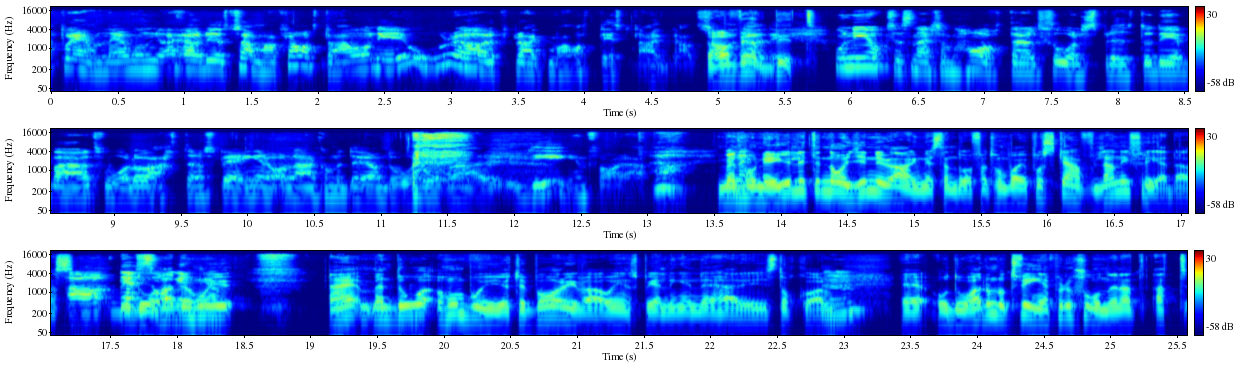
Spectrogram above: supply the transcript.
Eh. på henne. Hon hörde samma prata. Hon är ju oerhört pragmatiskt lagd. Alltså. Ja, väldigt. Hon är ju också sån här som hatar alkoholsprit och det är bara tvål och vatten och spelar ingen roll. Han kommer dö ändå. Det är, bara, det är ingen fara. Men hon är ju lite nojig nu, Agnes, ändå, för att hon var ju på Skavlan i fredags. Ja, det och då såg hade hon jag. ju Nej, men då, hon bor i Göteborg va, och inspelningen är här i Stockholm. Mm. Eh, och då hade hon då tvingat produktionen att, att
